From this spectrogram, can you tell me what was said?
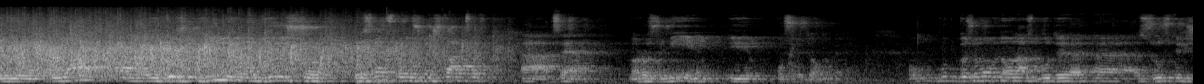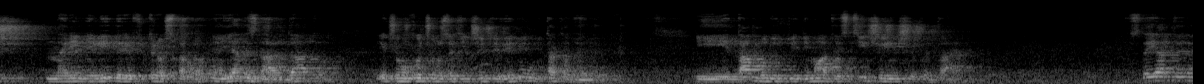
І я е, дуже Е, це розуміє і усвідомлює. Безумовно, у нас буде е, зустріч на рівні лідерів трьохстороння. Я не знаю дату. Якщо ми хочемо закінчити війну, так воно і буде. І там будуть підніматися ті чи інші питання. Стояти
